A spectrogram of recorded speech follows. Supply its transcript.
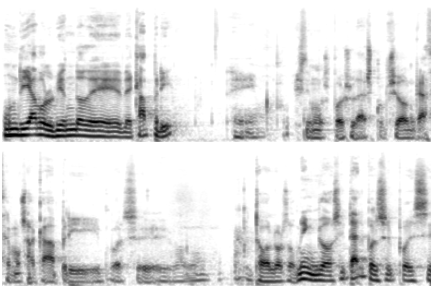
un día volviendo de, Capri, eh, hicimos pues la excursión que hacemos a Capri pues todos los domingos y tal, pues, pues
